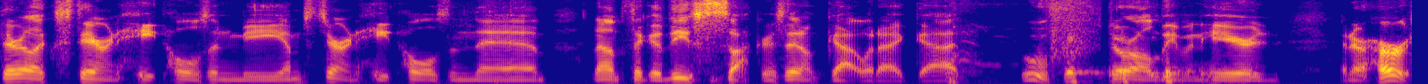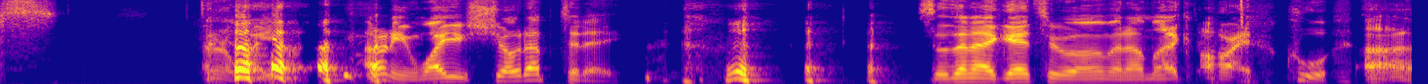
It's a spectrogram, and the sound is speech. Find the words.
They're like staring hate holes in me. I'm staring hate holes in them. And I'm thinking, these suckers, they don't got what I got. Oof, they're all leaving here in, in a hearse. I don't know why you, I don't even know why you showed up today. So then I get to him and I'm like, all right, cool. Uh,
